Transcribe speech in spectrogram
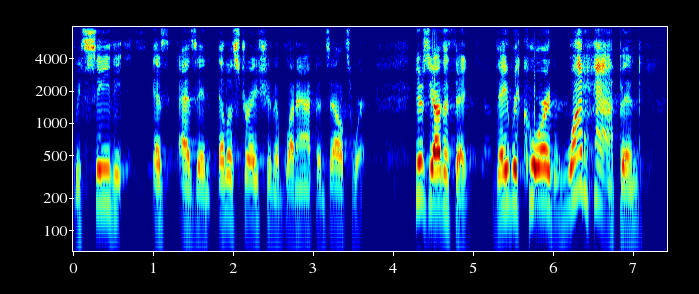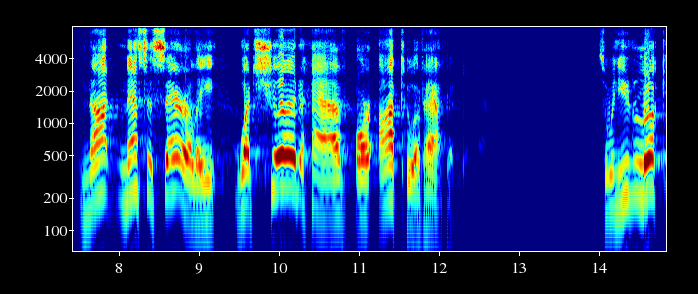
We see the as, as an illustration of what happens elsewhere. Here's the other thing. They record what happened, not necessarily what should have or ought to have happened. So when you look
